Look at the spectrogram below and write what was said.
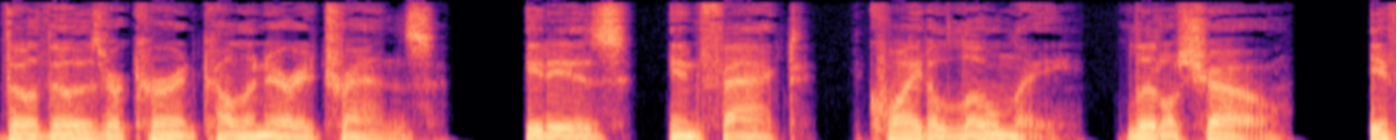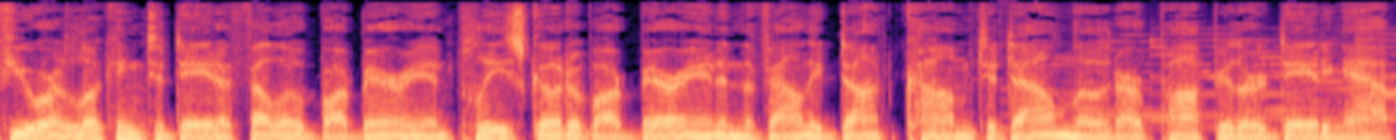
though those are current culinary trends. It is, in fact, quite a lonely, little show. If you are looking to date a fellow barbarian please go to barbarianinthevalley.com to download our popular dating app,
